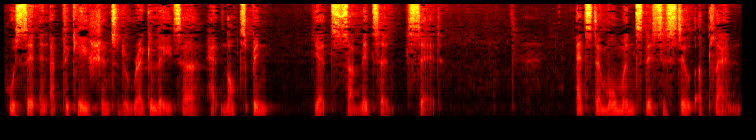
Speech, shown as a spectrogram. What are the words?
who said an application to the regulator had not been yet submitted, said, At the moment, this is still a plan.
